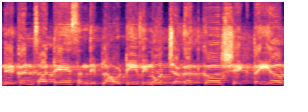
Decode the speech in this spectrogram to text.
निळकंठ चाटे संदीप लाहोटी विनोद जगतकर शेख तय्यब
